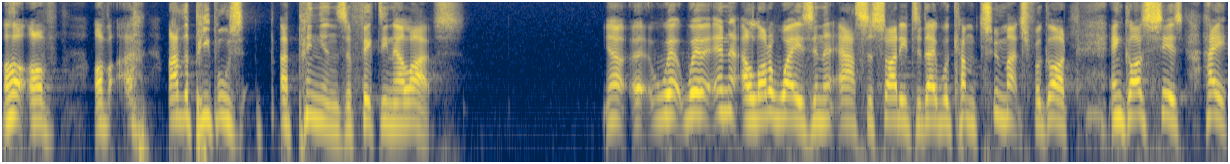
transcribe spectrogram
of, of uh, other people's opinions affecting our lives. You know, uh, we're, we're in a lot of ways in our society today, we've come too much for God. And God says, Hey,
